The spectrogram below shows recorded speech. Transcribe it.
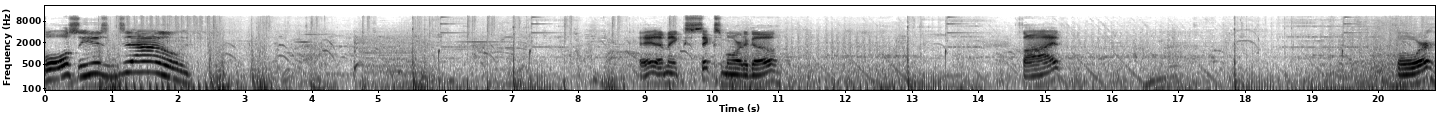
Boss is down! Okay, that makes six more to go. Five. Four.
